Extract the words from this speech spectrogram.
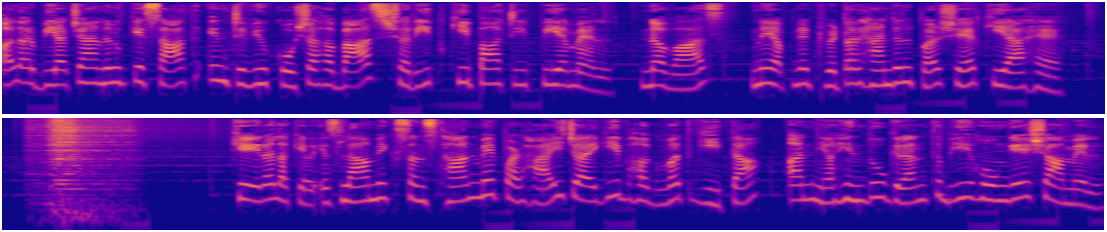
अल अरबिया चैनल के साथ इंटरव्यू को शहबाज शरीफ की पार्टी पीएमएल नवाज़ ने अपने ट्विटर हैंडल पर शेयर किया है। केरल के इस्लामिक संस्थान में पढ़ाई जाएगी भगवत गीता, अन्य हिंदू ग्रंथ भी होंगे शामिल।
